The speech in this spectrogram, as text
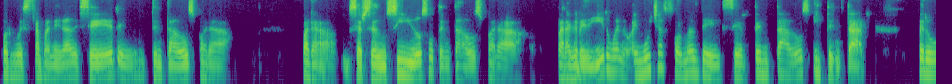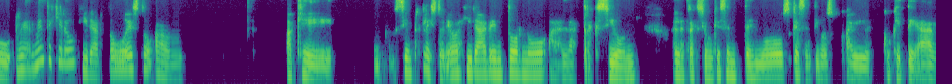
por nuestra manera de ser, eh, tentados para para ser seducidos o tentados para, para agredir. Bueno, hay muchas formas de ser tentados y tentar, pero realmente quiero girar todo esto a, a que siempre la historia va a girar en torno a la atracción, a la atracción que sentimos, que sentimos al coquetear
